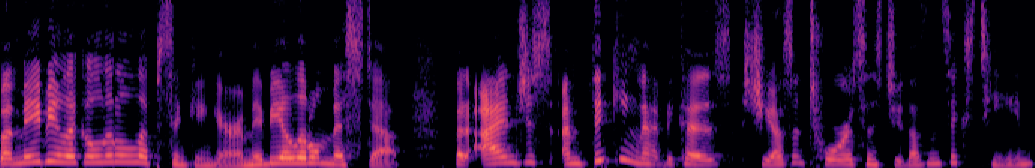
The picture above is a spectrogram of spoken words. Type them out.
but maybe like a little lip syncing error, maybe a little misstep. But I'm just, I'm thinking that because she hasn't toured since 2016,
